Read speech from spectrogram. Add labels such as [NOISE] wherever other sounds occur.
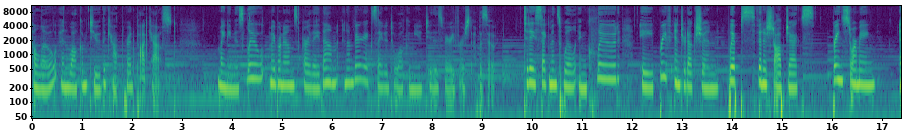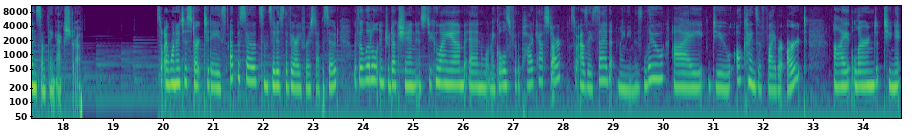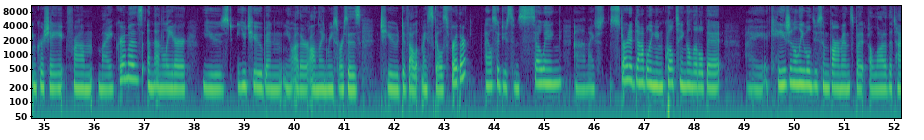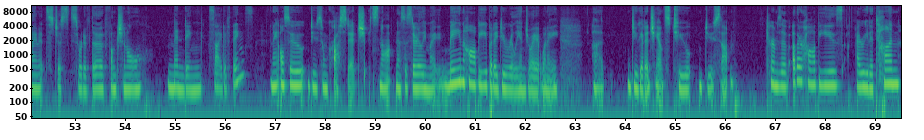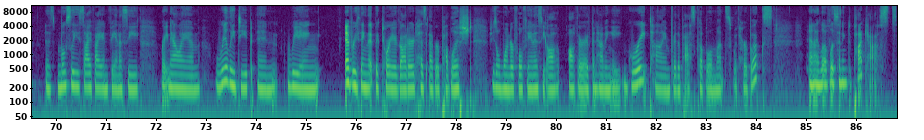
Hello, and welcome to the Count Thread podcast. My name is Lou, my pronouns are they, them, and I'm very excited to welcome you to this very first episode. Today's segments will include a brief introduction, WIPs, finished objects, brainstorming, and something extra. So, I wanted to start today's episode, since it is the very first episode, with a little introduction as to who I am and what my goals for the podcast are. So, as I said, my name is Lou. I do all kinds of fiber art. I learned to knit and crochet from my grandma's and then later used YouTube and you know other online resources to develop my skills further. I also do some sewing. Um, I've started dabbling in quilting a little bit. I occasionally will do some garments, but a lot of the time it's just sort of the functional mending side of things. And I also do some cross stitch. It's not necessarily my main hobby, but I do really enjoy it when I uh, do get a chance to do some. In terms of other hobbies, I read a ton. It's mostly sci fi and fantasy. Right now, I am really deep in reading everything that Victoria Goddard has ever published. She's a wonderful fantasy author. I've been having a great time for the past couple of months with her books, and I love listening to podcasts.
